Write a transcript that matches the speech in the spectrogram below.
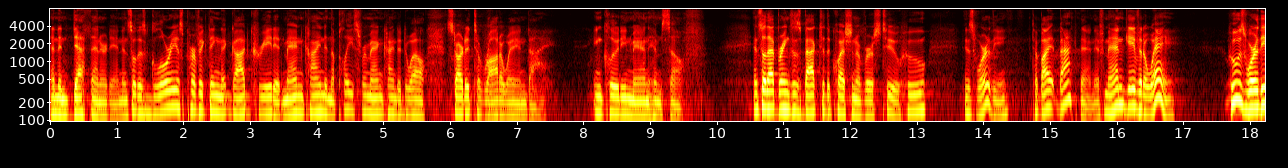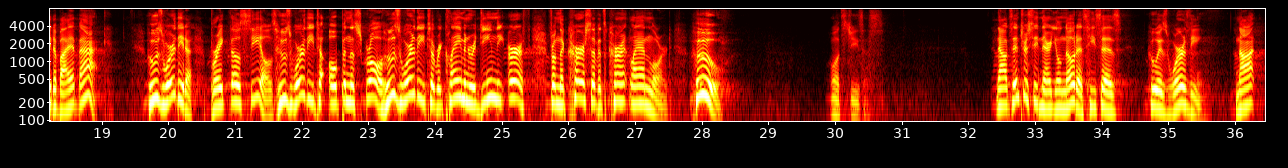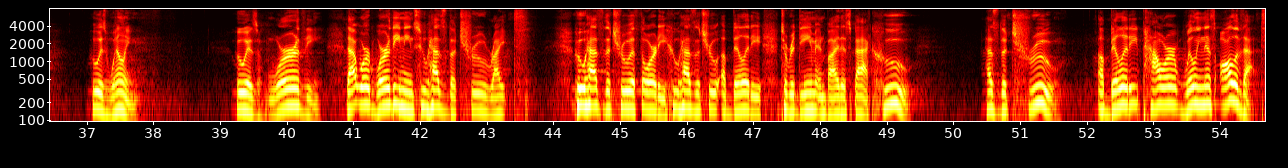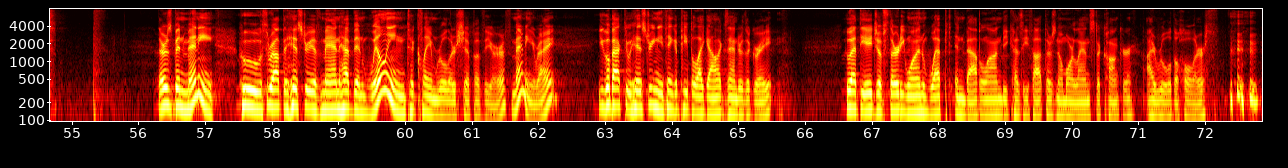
And then death entered in. And so, this glorious, perfect thing that God created, mankind and the place for mankind to dwell, started to rot away and die, including man himself. And so that brings us back to the question of verse 2 Who is worthy to buy it back then? If man gave it away, who's worthy to buy it back? Who's worthy to break those seals? Who's worthy to open the scroll? Who's worthy to reclaim and redeem the earth from the curse of its current landlord? Who? Well, it's Jesus. Now, it's interesting there, you'll notice he says, who is worthy, not who is willing who is worthy. That word worthy means who has the true right, who has the true authority, who has the true ability to redeem and buy this back, who has the true ability, power, willingness, all of that. There's been many who, throughout the history of man, have been willing to claim rulership of the earth. Many, right? You go back through history and you think of people like Alexander the Great who at the age of 31 wept in Babylon because he thought there's no more lands to conquer. I rule the whole earth.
